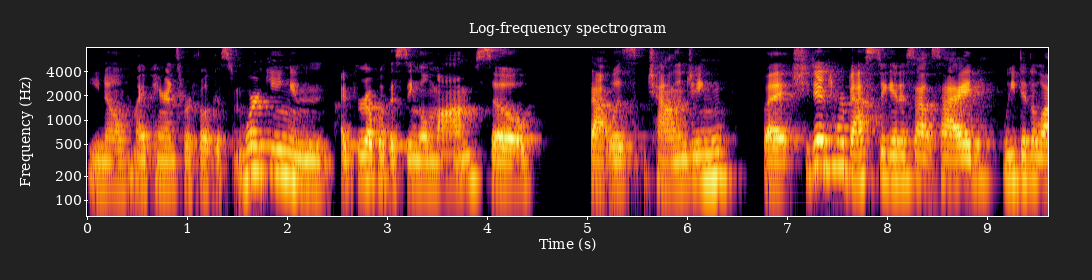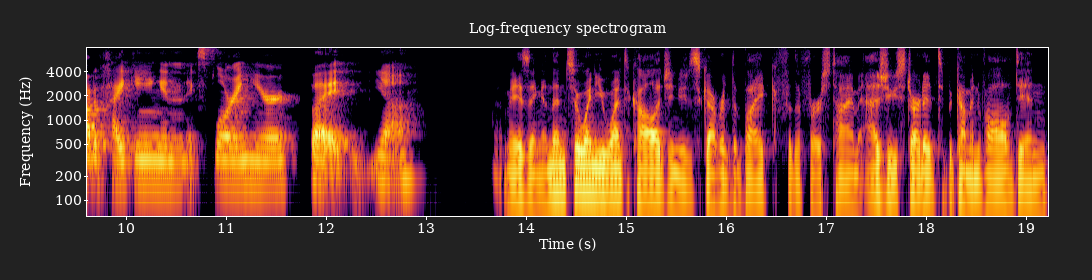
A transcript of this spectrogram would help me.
You know, my parents were focused on working and I grew up with a single mom, so that was challenging, but she did her best to get us outside. We did a lot of hiking and exploring here, but yeah. Amazing. And then so when you went to college and you discovered the bike for the first time as you started to become involved in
